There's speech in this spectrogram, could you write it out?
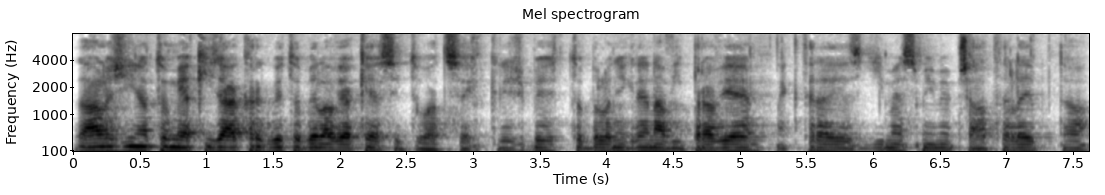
záleží na tom, jaký zákrok by to byl a v jaké situaci. Když by to bylo někde na výpravě, na které jezdíme s mými přáteli do,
